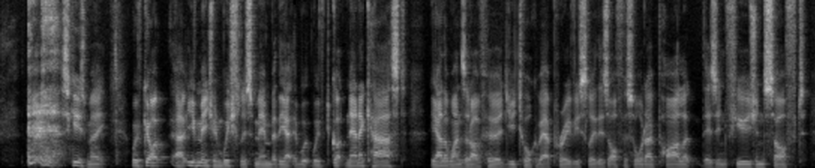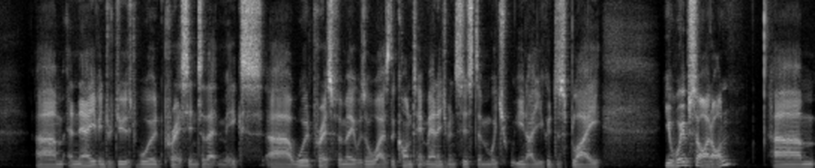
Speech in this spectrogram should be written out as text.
excuse me, we've got, uh, you've mentioned Wishlist Member. The, we've got Nanocast. The other ones that I've heard you talk about previously, there's Office Autopilot, there's Infusionsoft. Um, and now you've introduced WordPress into that mix. Uh, WordPress for me was always the content management system, which you know you could display your website on. Um,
